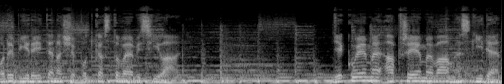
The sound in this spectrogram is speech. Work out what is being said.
odebírejte naše podcastové vysílání. Děkujeme a přejeme vám hezký den.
